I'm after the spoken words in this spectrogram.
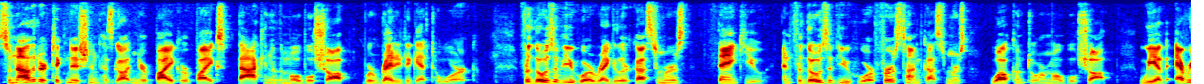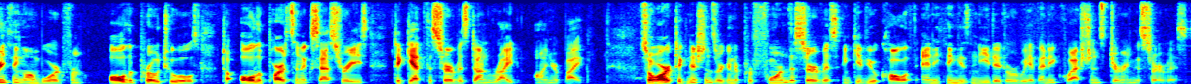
So now that our technician has gotten your bike or bikes back into the mobile shop, we're ready to get to work. For those of you who are regular customers, thank you. And for those of you who are first-time customers, welcome to our mobile shop. We have everything on board from all the pro tools to all the parts and accessories to get the service done right on your bike. So our technicians are going to perform the service and give you a call if anything is needed or we have any questions during the service.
